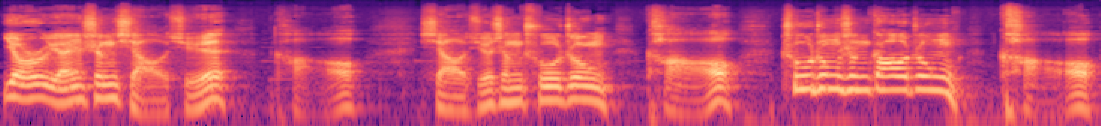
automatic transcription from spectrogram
幼儿园升小学考，小学生初中考，初中升高中考，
